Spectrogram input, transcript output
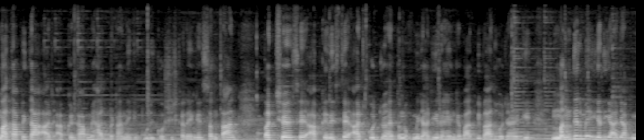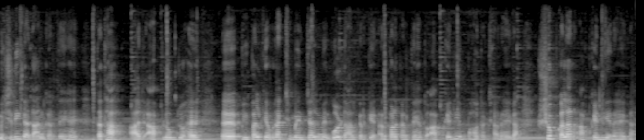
माता पिता आज आपके काम में हाथ बटाने की पूरी कोशिश करेंगे। संतान पक्ष से आपके रिश्ते आज कुछ जो है तुनुक मिजाजी रहेंगे, बात विवाद हो जाएगी। मंदिर में यदि आज आप मिश्री का दान करते हैं तथा आज आप लोग जो है पीपल के वृक्ष में जल में गुड़ डाल करके अर्पण करते हैं तो आपके लिए बहुत अच्छा रहेगा। शुभ कलर आपके लिए रहेगा,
